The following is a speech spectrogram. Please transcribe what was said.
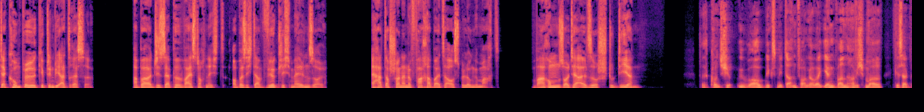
Der Kumpel gibt ihm die Adresse. Aber Giuseppe weiß noch nicht, ob er sich da wirklich melden soll. Er hat doch schon eine Facharbeiterausbildung gemacht. Warum sollte er also studieren? Da konnte ich überhaupt nichts mit anfangen. Aber irgendwann habe ich mal gesagt,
